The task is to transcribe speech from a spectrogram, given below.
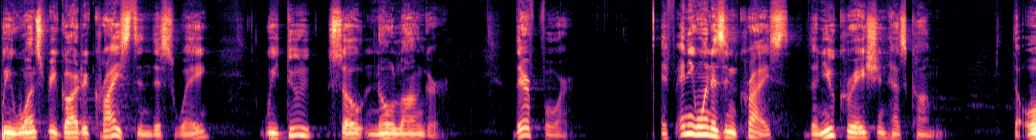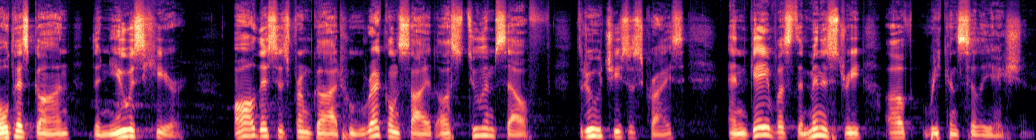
we once regarded Christ in this way, we do so no longer. Therefore, if anyone is in Christ, the new creation has come. The old has gone, the new is here. All this is from God who reconciled us to himself through Jesus Christ and gave us the ministry of reconciliation.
